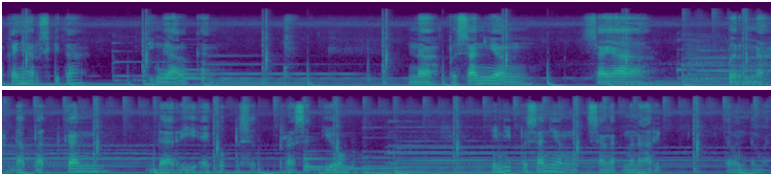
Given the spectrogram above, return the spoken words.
Makanya harus kita tinggalkan. Nah, pesan yang saya pernah dapatkan dari Eko Prasetyo. Ini pesan yang sangat menarik teman-teman.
